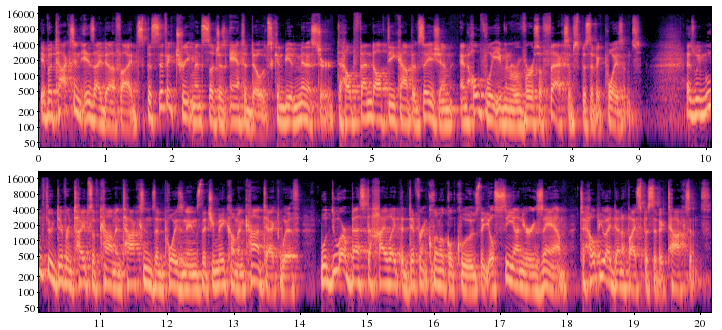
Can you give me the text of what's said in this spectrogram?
If a toxin is identified, specific treatments such as antidotes can be administered to help fend off decompensation and hopefully even reverse effects of specific poisons. As we move through different types of common toxins and poisonings that you may come in contact with, we'll do our best to highlight the different clinical clues that you'll see on your exam to help you identify specific toxins.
